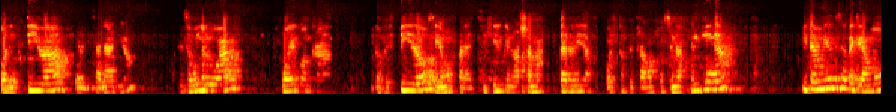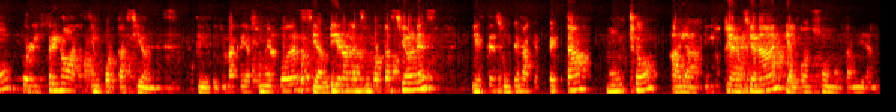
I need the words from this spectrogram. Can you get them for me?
colectiva por el salario. En segundo lugar, fue contra los despidos, digamos, para exigir que no haya más pérdidas de puestos de trabajo en Argentina. Y también se reclamó por el freno a las importaciones, desde que Macri asumió el poder se abrieron las importaciones y este es un tema que afecta mucho a la industria nacional y al consumo también.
